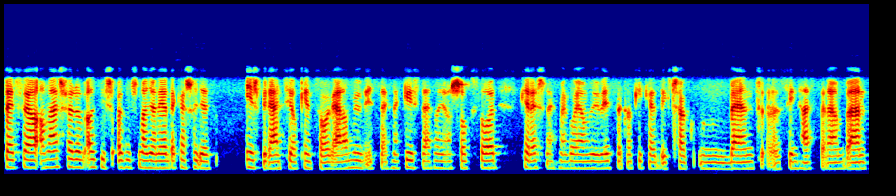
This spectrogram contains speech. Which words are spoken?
Persze a másfelől az is, az is nagyon érdekes, hogy ez inspirációként szolgál a művészeknek is, tehát nagyon sokszor keresnek meg olyan művészek, akik eddig csak mm, bent, színházteremben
